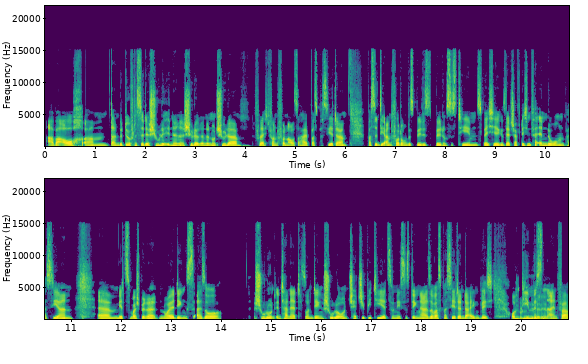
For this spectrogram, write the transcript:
Aber auch ähm, dann Bedürfnisse der Schülerinnen, Schülerinnen und Schüler, vielleicht von, von außerhalb, was passiert da, was sind die Anforderungen des Bildes, Bildungssystems, welche gesellschaftlichen Veränderungen passieren. Ähm, jetzt zum Beispiel ne, neuerdings, also Schule und Internet, so ein Ding, Schule und ChatGPT jetzt so nächstes Ding. Ne? Also was passiert denn da eigentlich? Und Schule wie müssen Internet, einfach.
